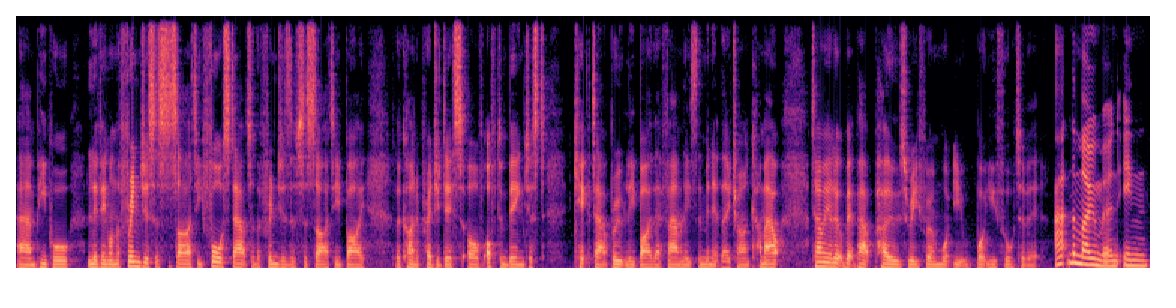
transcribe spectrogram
and people living on the fringes of society, forced out to the fringes of society by the kind of prejudice of often being just kicked out brutally by their families the minute they try and come out. Tell me a little bit about Pose, Reefa, and what you what you thought of it. At the moment in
